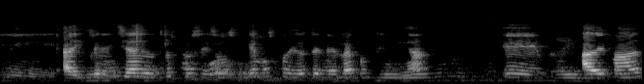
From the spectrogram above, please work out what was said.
Eh, a diferencia de otros procesos, hemos podido tener la continuidad. Eh, además,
